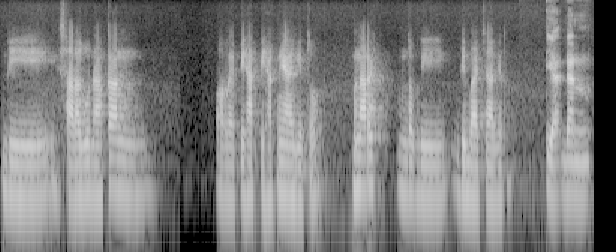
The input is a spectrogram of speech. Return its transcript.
disalahgunakan oleh pihak-pihaknya gitu. Menarik untuk di, dibaca gitu. Ya, dan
